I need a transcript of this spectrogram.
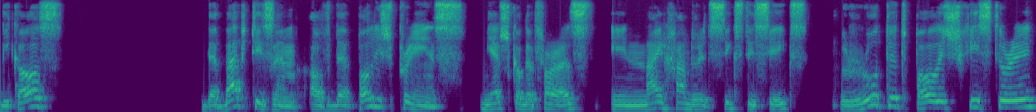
because the baptism of the Polish prince Mieszko I in 966 rooted Polish history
